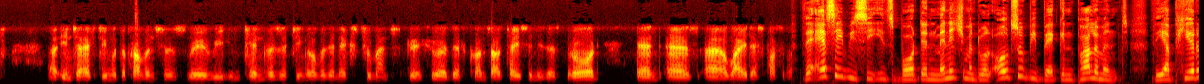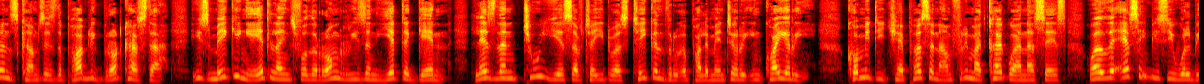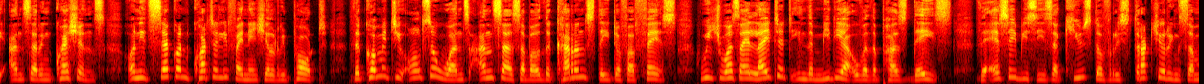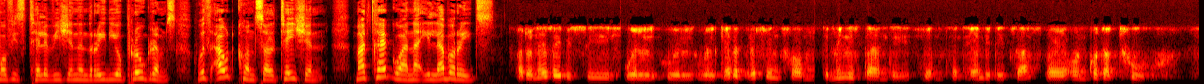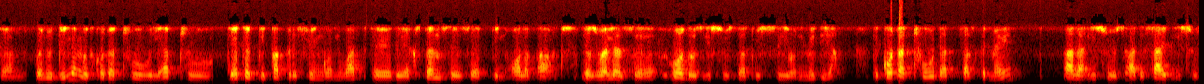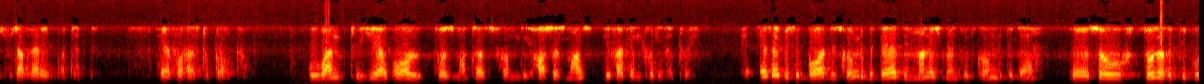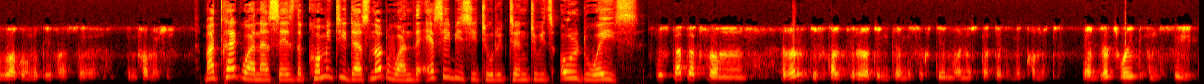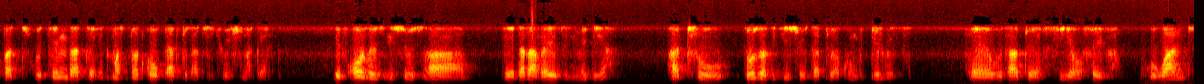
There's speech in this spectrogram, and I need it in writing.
uh, interacting with the provinces where we intend visiting over the next two months to ensure that consultation is as broad and as uh, wide as possible. The SABC, its board and management will also be back in Parliament. The appearance comes as the public broadcaster is making headlines for the wrong reason yet again, less than two years after it was taken through a parliamentary inquiry. Committee Chairperson Humphrey Maxegwana says while the SABC will be answering questions on its second quarterly financial report, the committee also wants answers about the current state of affairs, which was highlighted in the media over the past days. The SABC is accused of restructuring some of its television and radio programs without consultation. Maxegwana elaborates. But on SABC, we'll, we'll, we'll get a briefing from the minister and the, and, and the entity itself uh, on quarter two. Um, when we're dealing with quarter two, we'll have to get a deeper briefing on what uh, the expenses have been all about, as well as uh, all those issues that we see on media. The quarter two, that's just the main. Other issues are the side issues, which are very important uh, for us to probe. We want to hear all those matters from the horse's mouth, if I can put it that way. SABC board is going to be there, the management is going to be there. Uh, so those are the people who are going to give us uh, information. Maxegwana says the committee does not want the SABC to return to its old ways. We started from a very difficult period in 2016 when we started in the committee. And let's wait and see, but we think that it must not go back to that situation again. If all these issues are, uh, that are raised in media are true, those are the issues that we are going to deal with uh, without fear or favor. We want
